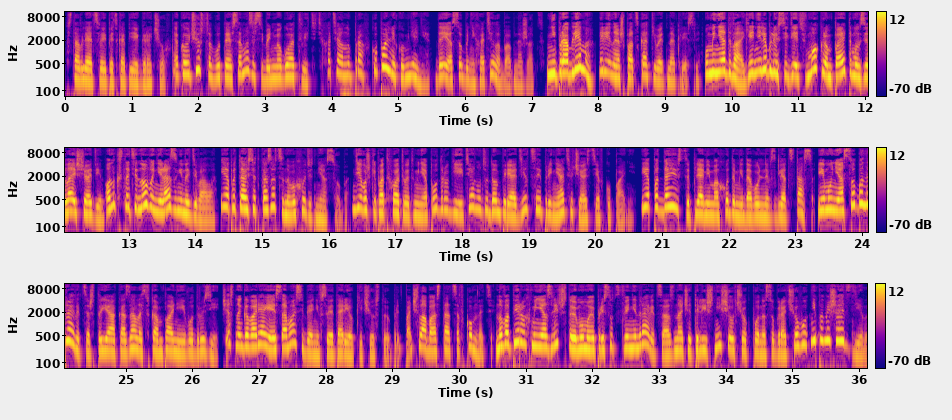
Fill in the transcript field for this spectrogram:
вставляет свои пять копеек Грачев. Такое чувство, будто я сама за себя не могу ответить. Хотя он и прав. Купальника у меня нет да и особо не хотела бы обнажаться. «Не проблема?» Ирина аж подскакивает на кресле. «У меня два. Я не люблю сидеть в мокром, поэтому взяла еще один. Он, кстати, новый ни разу не надевала. Я пытаюсь отказаться, но выходит не особо. Девушки подхватывают меня подруги и тянут в дом переодеться и принять участие в купании. Я поддаюсь, цепляя мимоходом недовольный взгляд Стаса. Ему не особо нравится, что я оказалась в компании его друзей. Честно говоря, я и сама себя не в своей тарелке чувствую. Предпочла бы остаться в комнате. Но, во-первых, меня злит, что ему мое присутствие не нравится, а значит, лишний щелчок по носу Грачеву не помешает сделать.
